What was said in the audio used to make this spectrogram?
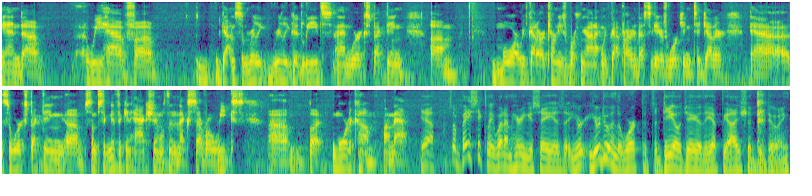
and uh, we have uh, gotten some really really good leads, and we're expecting. Um, more. We've got our attorneys working on it, we've got private investigators working together. Uh, so we're expecting um, some significant action within the next several weeks, um, but more to come on that. Yeah. So basically, what I'm hearing you say is that you're you're doing the work that the DOJ or the FBI should be doing,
